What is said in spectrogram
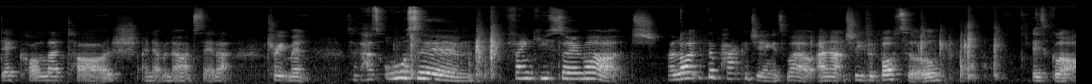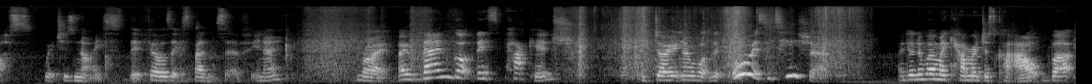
decolletage. I never know how to say that. Treatment. So that's awesome. Thank you so much. I like the packaging as well. And actually the bottle is glass, which is nice. It feels expensive, you know? Right, I've then got this package. I don't know what this, oh, it's a t-shirt. I don't know where my camera just cut out, but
